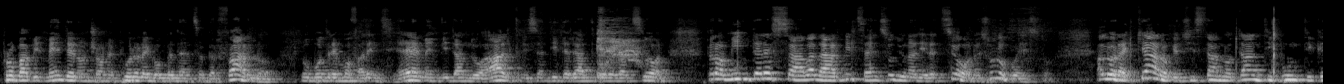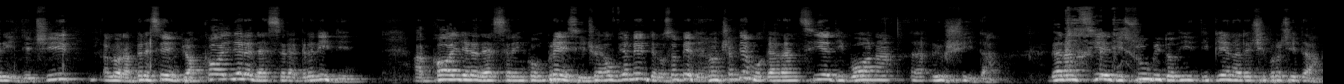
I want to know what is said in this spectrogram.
probabilmente non ho neppure le competenze per farlo, lo potremmo fare insieme, invitando altri, sentite le altre relazioni, però mi interessava darvi il senso di una direzione, solo questo. Allora è chiaro che ci stanno tanti punti critici, allora per esempio accogliere ed essere aggrediti, accogliere ed essere incompresi, cioè ovviamente lo sapete non abbiamo garanzie di buona eh, riuscita, garanzie di subito di, di, piena reciprocità,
